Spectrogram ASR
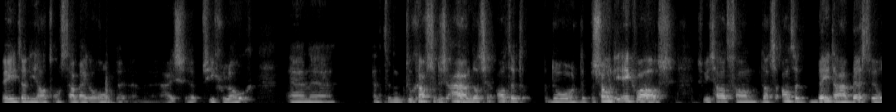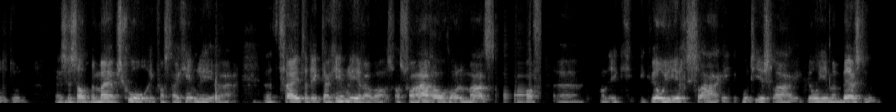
Peter, die had ons daarbij geholpen. En, uh, hij is psycholoog. En, en toen, toen, gaf ze dus aan dat ze altijd door de persoon die ik was, zoiets had van dat ze altijd beter haar best wilde doen. En ze zat bij mij op school, ik was daar gymleraar. Het feit dat ik daar gymleraar was, was voor haar al gewoon een maatstaf uh, van ik, ik wil hier slagen, ik moet hier slagen, ik wil hier mijn best doen.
